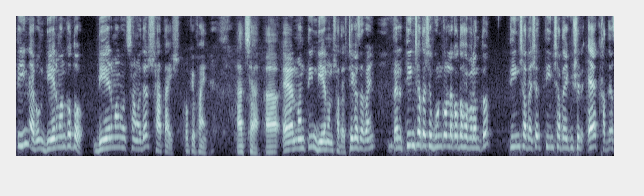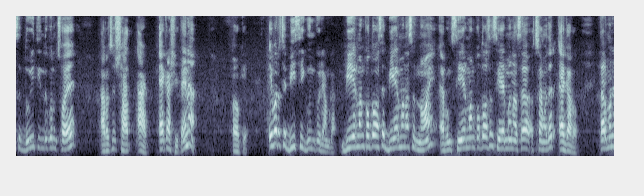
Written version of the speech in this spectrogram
তিন এবং ডি এর মান কত? ডি এর মান হচ্ছে আমাদের সাতাইশ। ওকে ফাইন আচ্ছা এর মান তিন, ডি এর মান সাতাশ। ঠিক আছে ফাইন তাহলে তিন সাতাশে গুণ করলে কত হবে বলুন তো? তিন সাতাশে, তিন সাত একুশের এক, হাতে আছে দুই, তিন দুগুণ ছয়, আর হচ্ছে সাত, আট। একাশি, তাই না? ওকে। এবার হচ্ছে বিসি গুণ করি আমরা। বি এর মান কত আছে? বি এর মান আছে নয়, এবং সি এর মান কত আছে? সি এর মান আছে, হচ্ছে আমাদের এগারো। তার মানে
